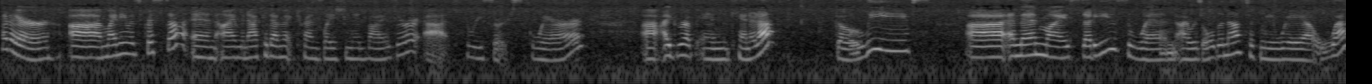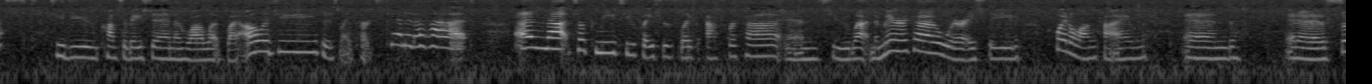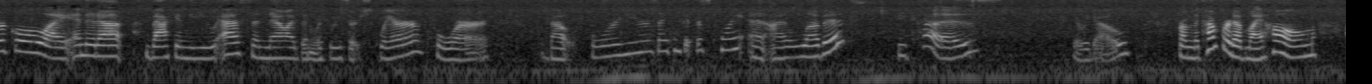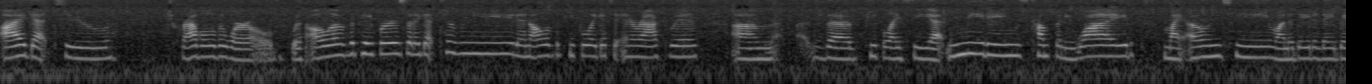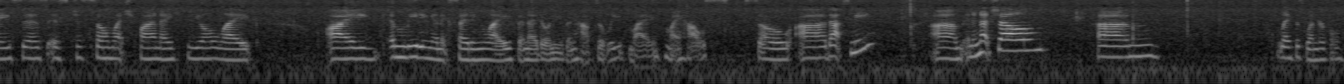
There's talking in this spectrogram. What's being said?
Hi there. Uh, my name is Krista, and I'm an academic translation advisor at Research Square. Uh, I grew up in Canada. Go Leafs! Uh, and then my studies, when I was old enough, took me way out west to do conservation and wildlife biology. There's my Parks Canada hat. And that took me to places like Africa and to Latin America, where I stayed quite a long time. And in a circle, I ended up back in the US, and now I've been with Research Square for about four years, I think, at this point, and I love it because, here we go, from the comfort of my home, I get to travel the world with all of the papers that I get to read and all of the people I get to interact with, um, the people I see at meetings, company-wide, my own team on a day-to-day basis is just so much fun. I feel like I am leading an exciting life and I don't even have to leave my, my house. So uh, that's me. Um, in a nutshell, um, life is wonderful.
